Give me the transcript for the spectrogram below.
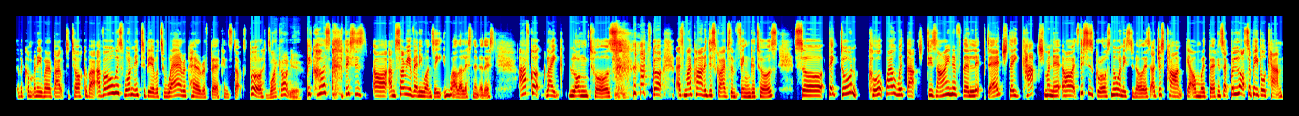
the company we're about to talk about. I've always wanted to be able to wear a pair of Birkenstocks, but why can't you? Because this is. Uh, I'm sorry if anyone's eating while they're listening to this. I've got like long toes. I've got, as my partner describes them, finger toes. So they don't cope well with that design of the lipped edge. They catch my nail. Oh, this is gross. No one needs to know this. I just can't get on with Birkenstock, but lots of people can.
